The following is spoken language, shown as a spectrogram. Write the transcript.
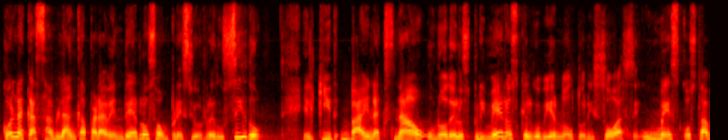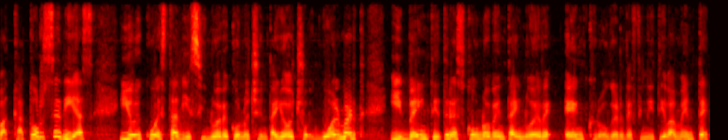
con la Casa Blanca para venderlos a un precio reducido. El kit Binax Now, uno de los primeros que el gobierno autorizó hace un mes, costaba 14 días y hoy cuesta 19,88 en Walmart y 23,99 en Kroger. Definitivamente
